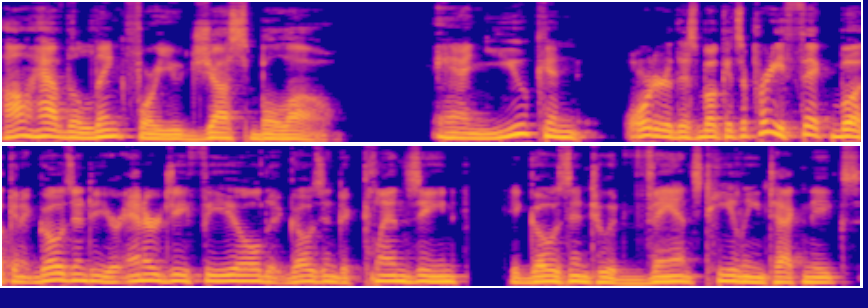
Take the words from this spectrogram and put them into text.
I'll have the link for you just below and you can order this book. It's a pretty thick book and it goes into your energy field, it goes into cleansing, it goes into advanced healing techniques.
